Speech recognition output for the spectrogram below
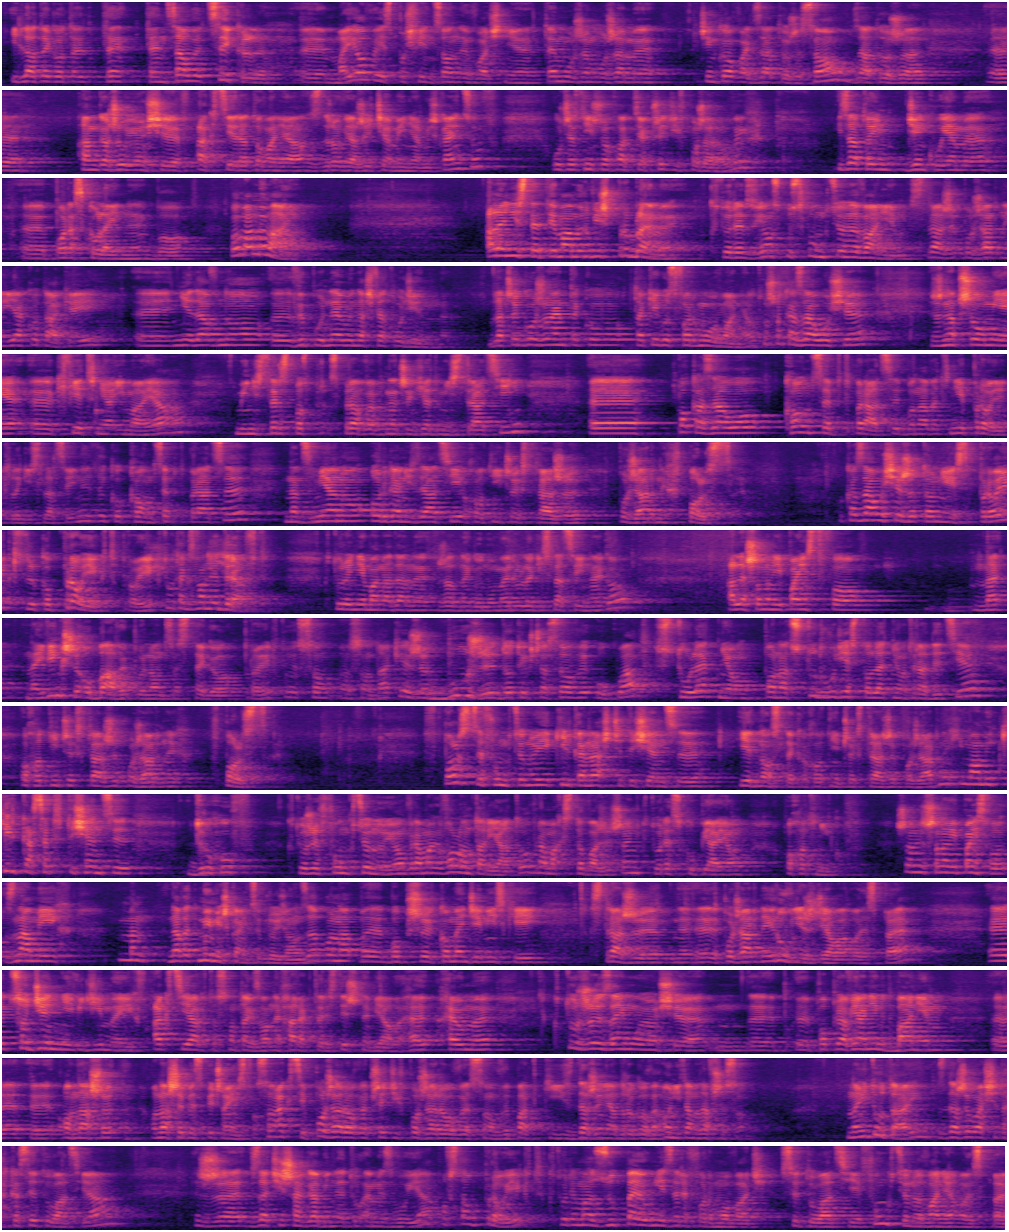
I dlatego te, te, ten cały cykl e, majowy jest poświęcony właśnie temu, że możemy dziękować za to, że są, za to, że e, angażują się w akcje ratowania zdrowia, życia, mienia mieszkańców, uczestniczą w akcjach przeciwpożarowych i za to im dziękujemy e, po raz kolejny, bo, bo mamy maj. Ale niestety mamy również problemy, które w związku z funkcjonowaniem Straży Pożarnej jako takiej e, niedawno e, wypłynęły na światło dzienne. Dlaczego użyłem tego, takiego sformułowania? Otóż okazało się, że na przełomie kwietnia i maja Ministerstwo Sp- Spraw Wewnętrznych i Administracji pokazało koncept pracy, bo nawet nie projekt legislacyjny, tylko koncept pracy nad zmianą organizacji ochotniczych straży pożarnych w Polsce. Okazało się, że to nie jest projekt, tylko projekt projektu, tak zwany draft, który nie ma nadany żadnego numeru legislacyjnego, ale szanowni Państwo, na, największe obawy płynące z tego projektu są, są takie, że burzy dotychczasowy układ, stuletnią, ponad 120-letnią tradycję ochotniczych straży pożarnych w Polsce. W Polsce funkcjonuje kilkanaście tysięcy jednostek ochotniczych straży pożarnych i mamy kilkaset tysięcy druhów, którzy funkcjonują w ramach wolontariatu, w ramach stowarzyszeń, które skupiają ochotników. Szanowni, Państwo, znamy ich, nawet my mieszkańcy Grudziądza, bo, na, bo przy Komendzie Miejskiej Straży e, Pożarnej również działa OSP. E, Codziennie widzimy ich w akcjach, to są tak zwane charakterystyczne białe he- hełmy, którzy zajmują się e, poprawianiem, dbaniem e, e, o nasze, o nasze bezpieczeństwo. Są akcje pożarowe, przeciwpożarowe, są wypadki, zdarzenia drogowe, oni tam zawsze są. No i tutaj zdarzyła się taka sytuacja, że w zaciszach gabinetu MSWiA powstał projekt, który ma zupełnie zreformować sytuację funkcjonowania OSP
